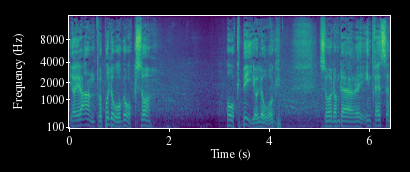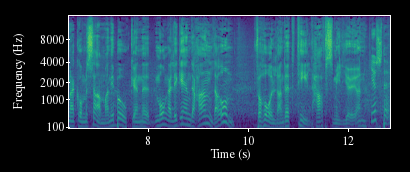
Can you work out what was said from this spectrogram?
Jag är antropolog också och biolog. Så de där intressena kommer samman i boken. Många legender handlar om förhållandet till havsmiljön. Just det.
